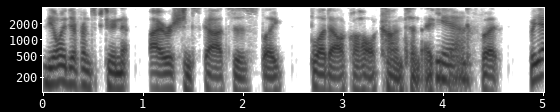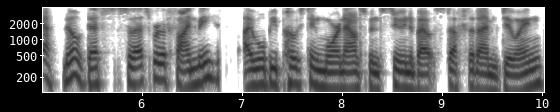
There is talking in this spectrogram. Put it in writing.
the only difference between Irish and Scots is like blood alcohol content, I Yeah. think. But, but yeah, no, that's so that's where to find me. I will be posting more announcements soon about stuff that I'm doing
